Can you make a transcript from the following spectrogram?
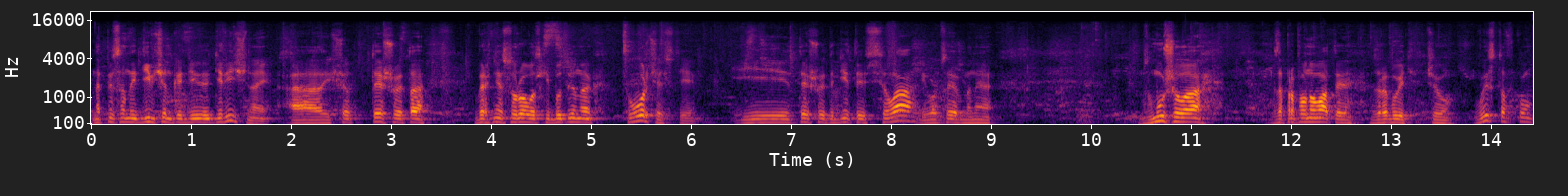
написані дівчинкою дев'ятирічною, а ще те, що це Верхньосуровський будинок творчості, і те, що це діти з села, і оце мене змусило запропонувати зробити цю виставку.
